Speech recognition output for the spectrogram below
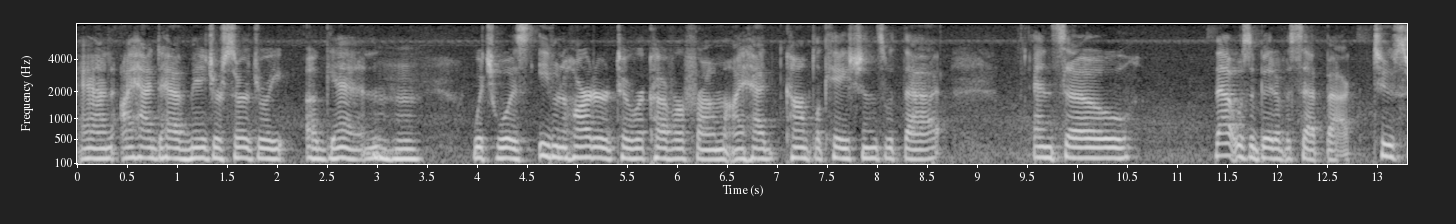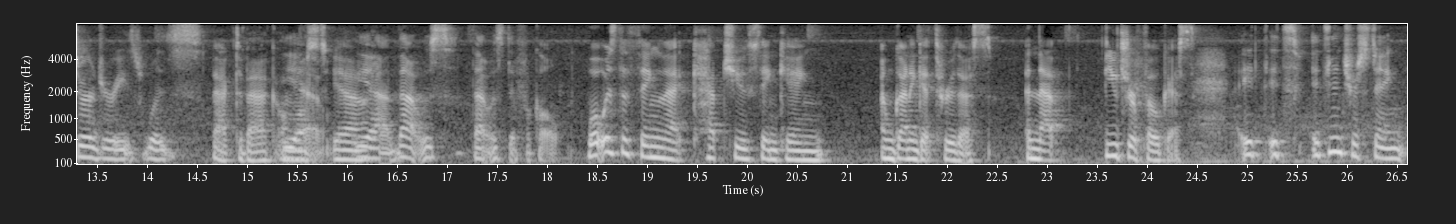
And I had to have major surgery again, mm-hmm. which was even harder to recover from. I had complications with that. And so that was a bit of a setback. Two surgeries was back to back almost. Yeah, yeah. Yeah, that was that was difficult. What was the thing that kept you thinking I'm going to get through this? And that future focus? It, it's it's interesting.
